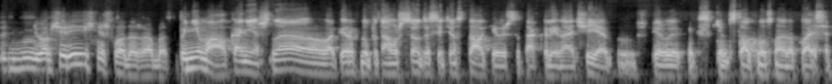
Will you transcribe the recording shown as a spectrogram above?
Вообще речь не шла даже об этом. Понимал, конечно. Во-первых, ну, потому что все ты с этим сталкиваешься так или иначе. Я впервые с кем-то столкнулся, наверное, в классе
